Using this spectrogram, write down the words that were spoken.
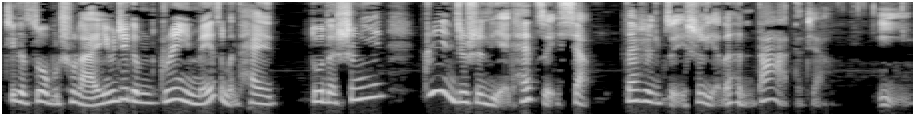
这个做不出来，因为这个 grin 没怎么太多的声音。grin 就是咧开嘴笑，但是嘴是咧的很大的这样。 E.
